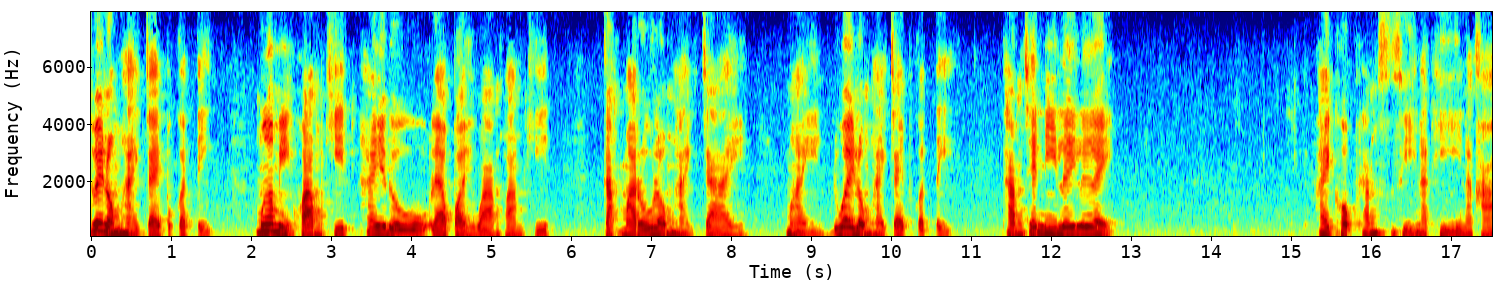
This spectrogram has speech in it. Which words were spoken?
ด้วยลมหายใจปกติ เมื่อมีความคิดให้รู้แล้วปล่อยวางความคิด กลับมารู้ลมหายใจ ใหม่ด้วยลมหายใจปกติทำเช่นนี้เรื่อย ๆ ให้ครบทั้ง 4 นาทีนะคะ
